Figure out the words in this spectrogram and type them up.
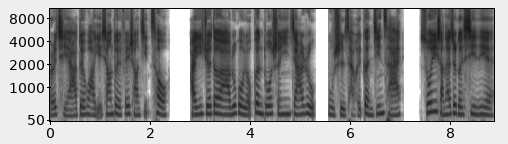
而且啊，对话也相对非常紧凑。阿姨觉得啊，如果有更多声音加入，故事才会更精彩。所以想在这个系列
